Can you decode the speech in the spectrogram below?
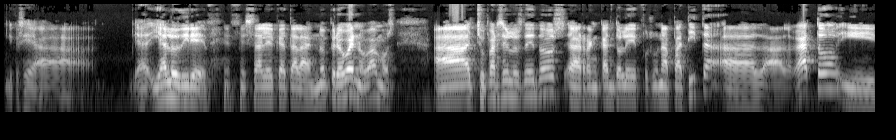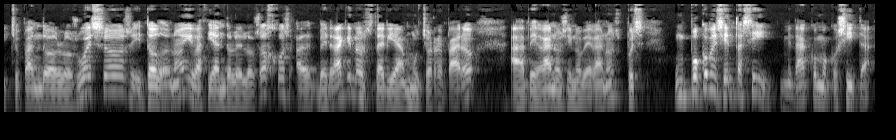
yo qué sé, a ya, lo diré, me sale el catalán, ¿no? Pero bueno, vamos, a chuparse los dedos, arrancándole pues una patita al, al, gato y chupando los huesos y todo, ¿no? Y vaciándole los ojos. Ah, ¿Verdad que nos daría mucho reparo a veganos y no veganos? Pues un poco me siento así, me da como cosita.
